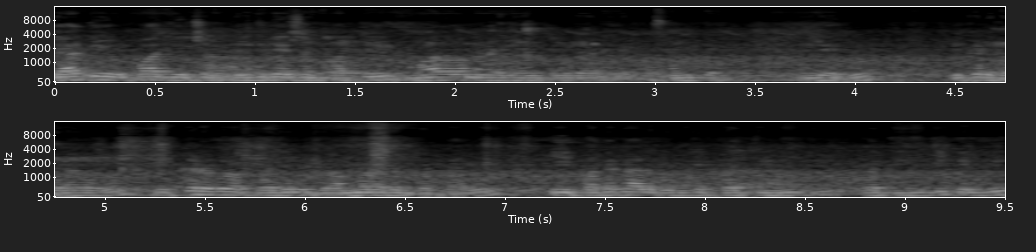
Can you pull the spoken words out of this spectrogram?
జాతీయ ఉపాధ్యక్షుడు తెలుగుదేశం పార్టీ మాధవ నాయుడు గారి యొక్క సొంత లేదు ఇక్కడికి రావడం. ఇక్కడ కూడా ప్రజలు బ్రహ్మరథం పడ్డారు. ఈ పథకాల గురించి ప్రతి ఇంటి ప్రతి ఇంటికి వెళ్ళి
